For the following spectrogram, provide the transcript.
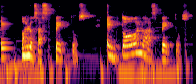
en todos los aspectos, en todos los aspectos.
